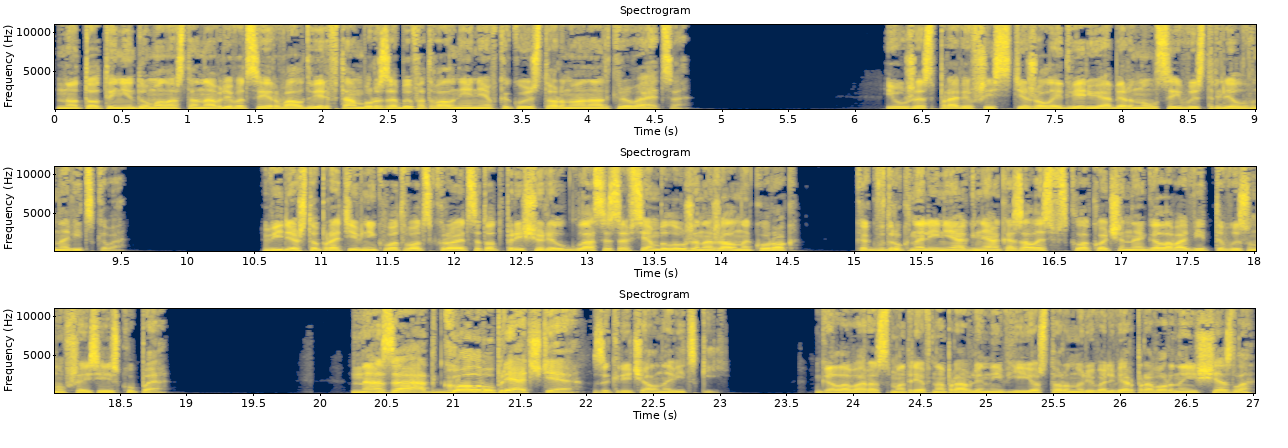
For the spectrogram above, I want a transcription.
Но тот и не думал останавливаться и рвал дверь в тамбур, забыв от волнения, в какую сторону она открывается. И уже справившись с тяжелой дверью, обернулся и выстрелил в Новицкого. Видя, что противник вот-вот скроется, тот прищурил глаз и совсем было уже нажал на курок, как вдруг на линии огня оказалась всклокоченная голова Витты, высунувшаяся из купе. «Назад! Голову прячьте!» — закричал Новицкий. Голова, рассмотрев направленный в ее сторону револьвер, проворно исчезла,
